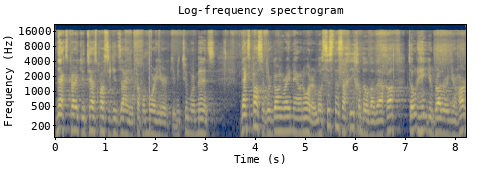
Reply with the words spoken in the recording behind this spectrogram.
Next, Perek Yud-Tes Pasuk Zion. A couple more here. Give me two more minutes. Next pasuk, we're going right now in order. Lo achicha Don't hate your brother in your heart.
